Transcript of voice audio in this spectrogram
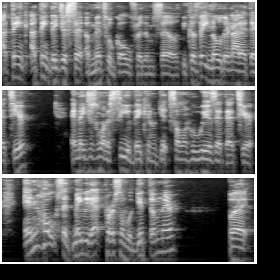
I think i think they just set a mental goal for themselves because they know they're not at that tier and they just want to see if they can get someone who is at that tier in hopes that maybe that person will get them there. But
